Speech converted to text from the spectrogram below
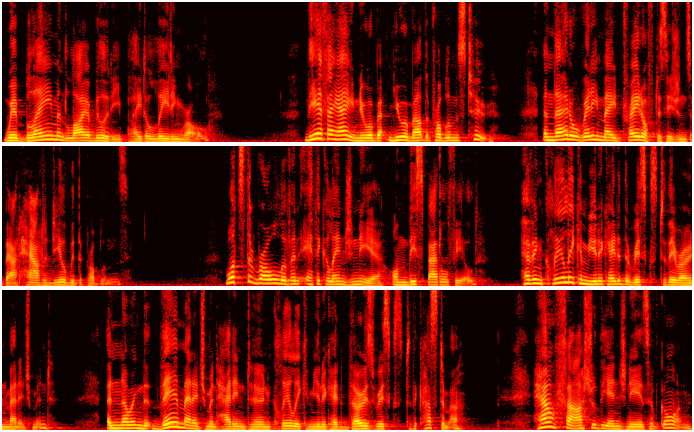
where blame and liability played a leading role. The FAA knew about, knew about the problems too, and they had already made trade off decisions about how to deal with the problems. What's the role of an ethical engineer on this battlefield? Having clearly communicated the risks to their own management, and knowing that their management had in turn clearly communicated those risks to the customer, how far should the engineers have gone?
